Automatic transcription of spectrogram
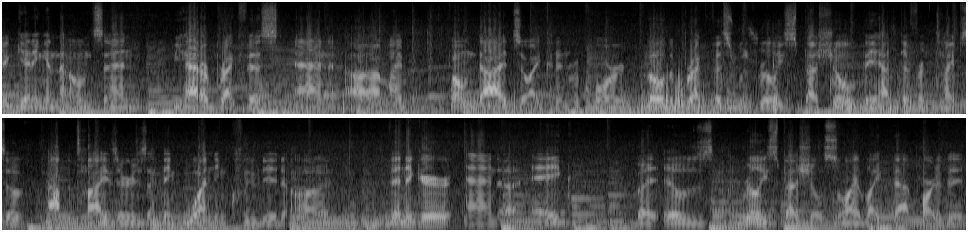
After getting in the onsen, we had our breakfast and uh, my phone died so I couldn't record. Though the breakfast was really special, they had different types of appetizers. I think one included uh, vinegar and uh, egg, but it was really special so I liked that part of it.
